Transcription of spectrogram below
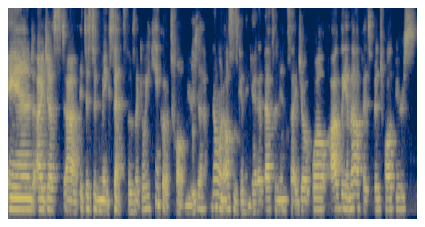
And I just, uh, it just didn't make sense. I was like, oh, you can't go to 12 years. No one else is going to get it. That's an inside joke. Well, oddly enough, it's been 12 years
